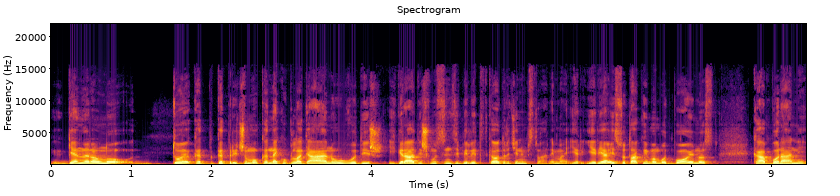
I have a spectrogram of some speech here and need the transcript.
generalno to je kad, kad pričamo, kad nekog lagano uvodiš i gradiš mu senzibilitet ka određenim stvarima. Jer, jer ja isto tako imam odbojnost ka Borani.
